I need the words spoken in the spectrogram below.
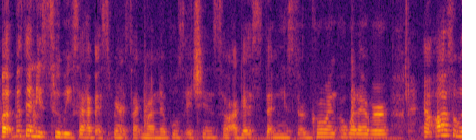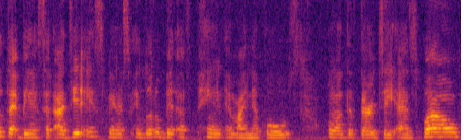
But within these two weeks I have experienced like my nipples itching so I guess that means they're growing or whatever. And also with that being said I did experience a little bit of pain in my nipples on the third day as well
